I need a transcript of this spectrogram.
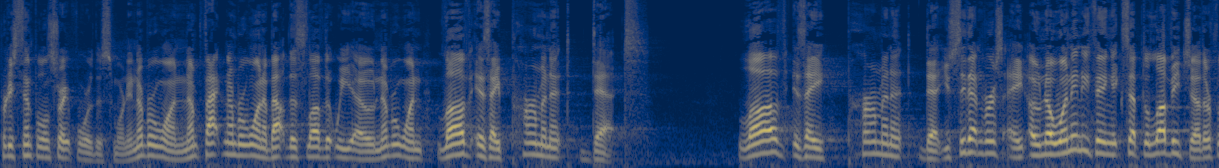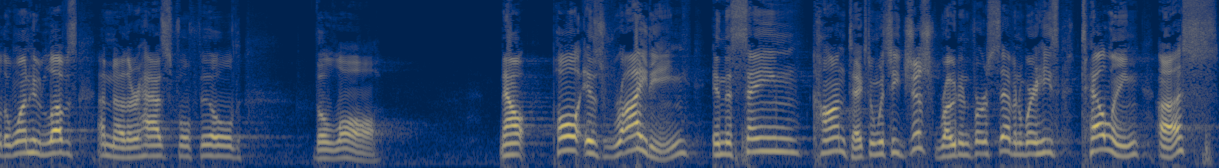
Pretty simple and straightforward this morning. Number one, num- fact number one about this love that we owe. Number one, love is a permanent debt. Love is a permanent debt. You see that in verse 8. Oh, no one anything except to love each other, for the one who loves another has fulfilled the law. Now, Paul is writing in the same context in which he just wrote in verse 7, where he's telling us,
